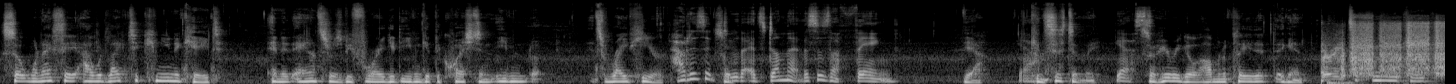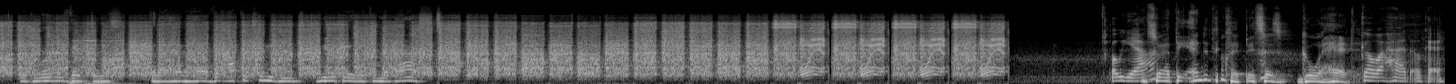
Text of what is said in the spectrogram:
So when I say I would like to communicate and it answers before I get even get the question, even it's right here. How does it So- do that? It's done that. This is a thing. Yeah. Yeah. Consistently. Yes. So here we go. I'm going to play it again. to communicate with murder victims that I have had the opportunity to communicate with in the past. Oh yeah. So at the end of the clip, it says, go ahead. Go ahead. Okay.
